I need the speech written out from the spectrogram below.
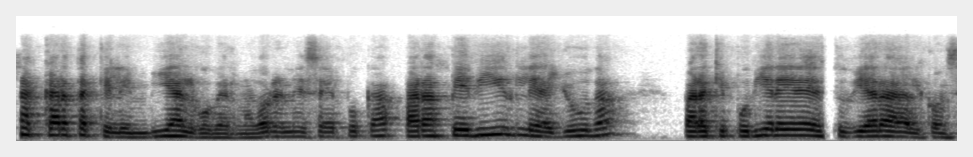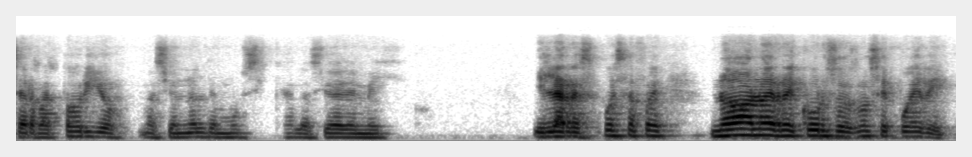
una carta que le envía al gobernador en esa época para pedirle ayuda para que pudiera ir a estudiar al Conservatorio Nacional de Música, la Ciudad de México. Y la respuesta fue, no, no hay recursos, no se puede.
